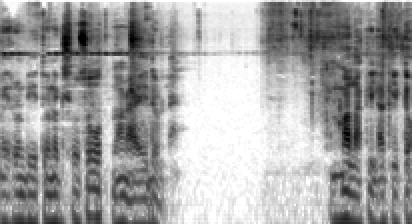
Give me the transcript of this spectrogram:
Meron dito nagsusuot mga idol. Malaki-laki to.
